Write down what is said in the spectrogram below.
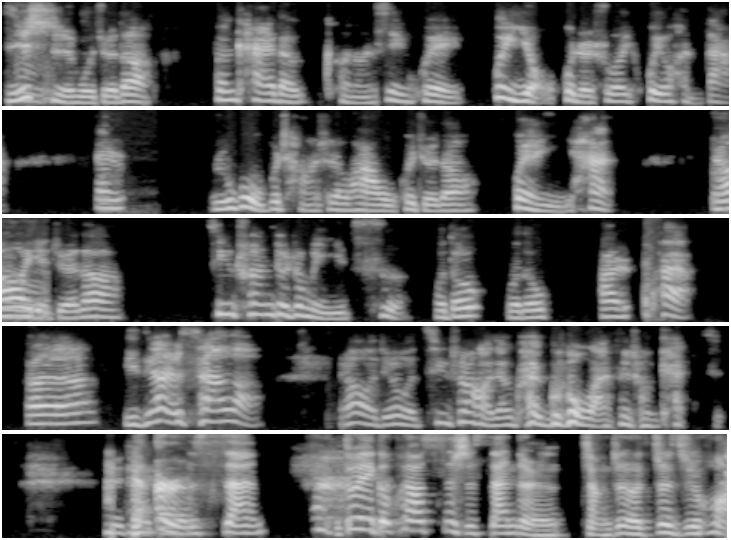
即嗯。使我觉得分开的可能性会会有，或者说会有很大，但是如果我不尝试的话，我会觉得会很遗憾，然后也嗯。觉得青春就这么一次，我都我都二快呃已经二十三了，然后我觉得我青春好像快过完那种感觉，二得十三，你对一个快要四十三的人讲这这句话，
